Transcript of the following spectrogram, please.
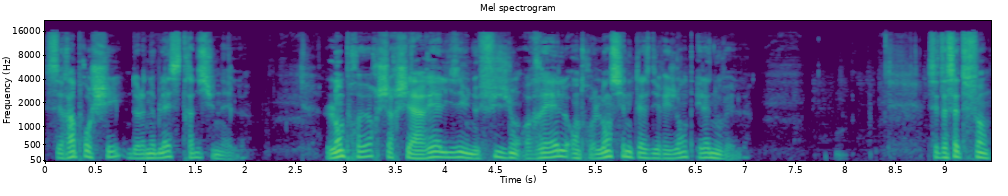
s'est rapprochée de la noblesse traditionnelle. L'empereur cherchait à réaliser une fusion réelle entre l'ancienne classe dirigeante et la nouvelle. C'est à cette fin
